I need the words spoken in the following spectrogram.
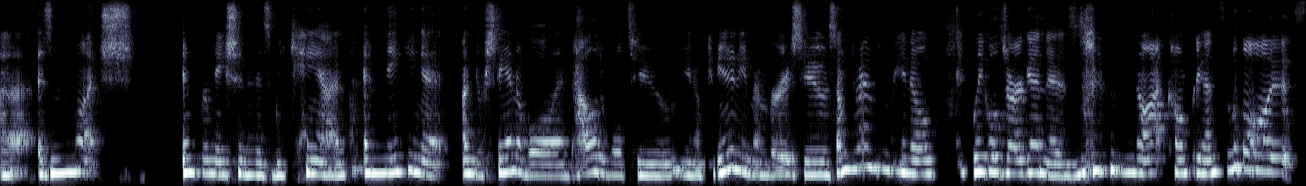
uh, as much information as we can and making it understandable and palatable to you know community members who sometimes you know legal jargon is not comprehensible. It's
